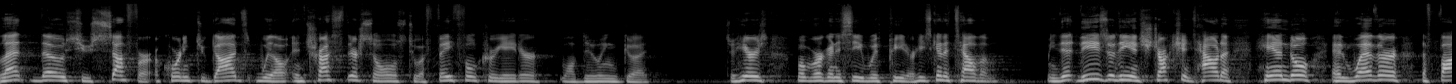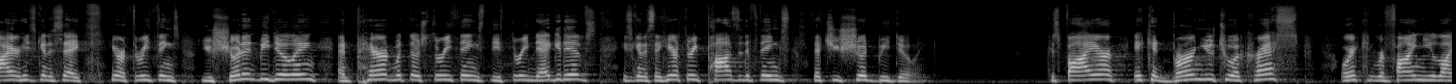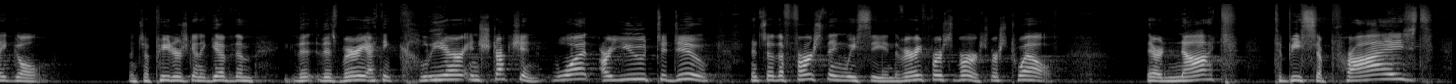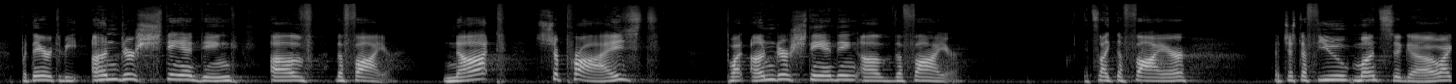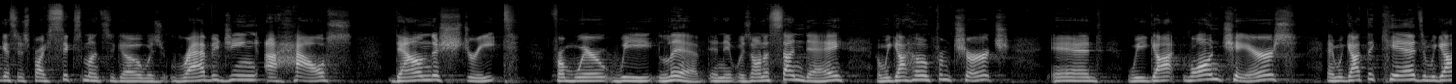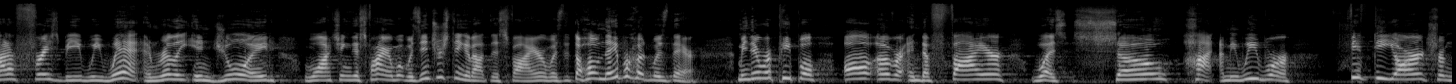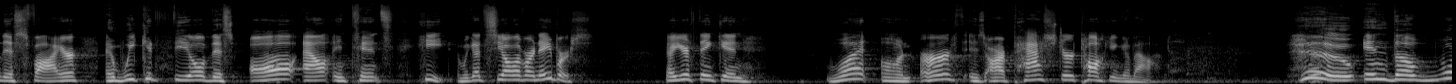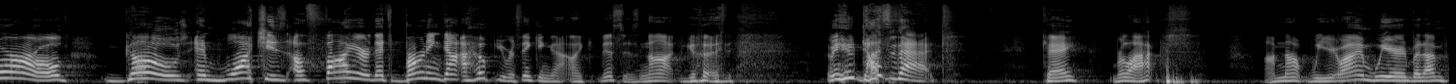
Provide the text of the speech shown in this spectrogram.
let those who suffer according to God's will entrust their souls to a faithful creator while doing good. So here's what we're going to see with Peter. He's going to tell them I mean, th- these are the instructions how to handle and weather the fire. He's going to say, here are three things you shouldn't be doing. And paired with those three things, the three negatives, he's going to say, here are three positive things that you should be doing. Because fire, it can burn you to a crisp or it can refine you like gold. And so Peter's going to give them this very, I think, clear instruction. What are you to do? And so the first thing we see in the very first verse, verse 12, they're not to be surprised, but they are to be understanding of the fire. Not surprised, but understanding of the fire. It's like the fire that just a few months ago, I guess it's probably six months ago, was ravaging a house down the street from where we lived. And it was on a Sunday, and we got home from church, and we got lawn chairs and we got the kids and we got a frisbee. We went and really enjoyed watching this fire. And what was interesting about this fire was that the whole neighborhood was there. I mean, there were people all over, and the fire was so hot. I mean, we were 50 yards from this fire, and we could feel this all out intense heat. And we got to see all of our neighbors. Now, you're thinking, what on earth is our pastor talking about? Who in the world goes and watches a fire that's burning down? I hope you were thinking that, like, this is not good. I mean, who does that? Okay, relax. I'm not weird. I am weird, but I'm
